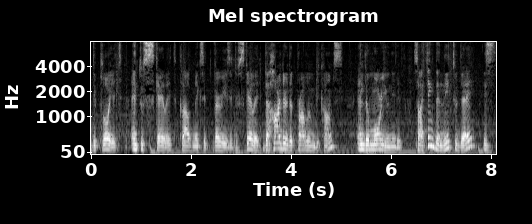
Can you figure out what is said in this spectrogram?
deploy it, and to scale it. Cloud makes it very easy to scale it. The harder the problem becomes, and the more you need it. So I think the need today is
